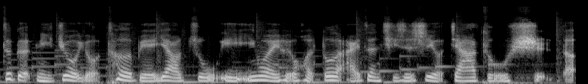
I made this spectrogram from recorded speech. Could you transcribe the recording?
这个你就有特别要注意，因为有很多的癌症其实是有家族史的，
